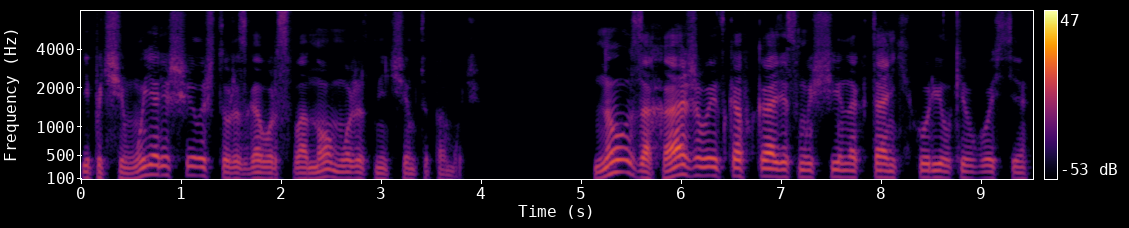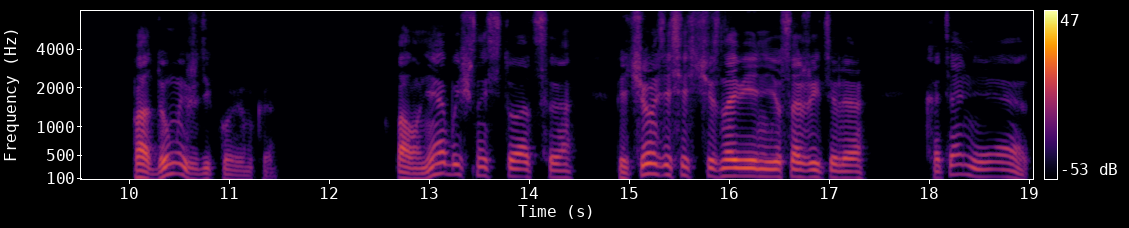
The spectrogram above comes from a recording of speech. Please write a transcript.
И почему я решила, что разговор с Вано может мне чем-то помочь? Ну, захаживает кавказец-мужчина к Таньке-курилке в гости. Подумаешь, диковинка. Вполне обычная ситуация. Причем здесь исчезновение ее сожителя? Хотя нет.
